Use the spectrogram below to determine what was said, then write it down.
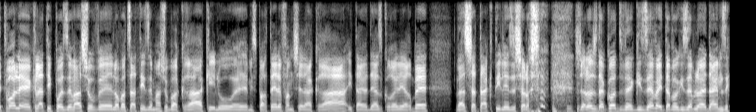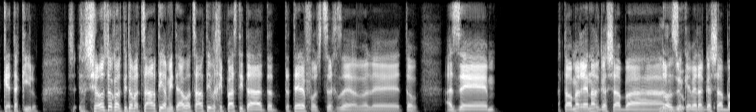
אתמול- אה, הקלטתי פה איזה משהו ולא מצאתי איזה משהו בהקראה, כאילו מספר טלפון של ההקראה, איתה יודע, זה קורה לי הרבה, ואז שתקתי לאיזה שלוש שלוש דקות וגיזם הייתה פה, גיזם לא ידע אם זה קטע כאילו. שלוש דקות פתאום עצרתי, עמית היה בו, עצרתי וחיפשתי את הטלפון שצריך זה, אבל טוב. אז אתה אומר אין הרגשה ב... לא, זה- אין הרגשה ב...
